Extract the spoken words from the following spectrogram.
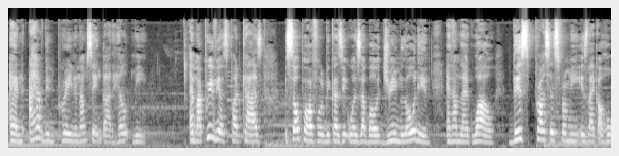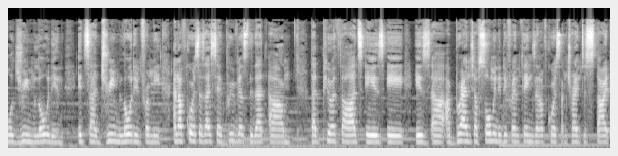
And I have been praying and I'm saying, God, help me. And my previous podcast, so powerful because it was about dream loading. And i'm like wow this process for me is like a whole dream loading. It's a dream loading for me. And of course as i said previously that um that pure thoughts is a is a, a, branch of so many different things. And of course i'm trying to start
